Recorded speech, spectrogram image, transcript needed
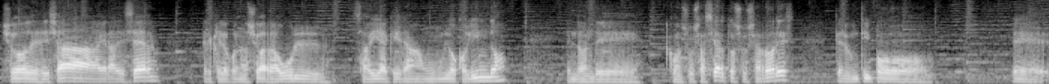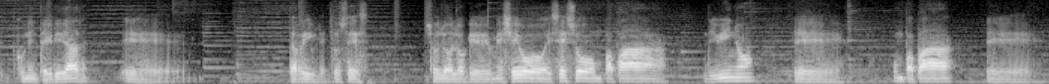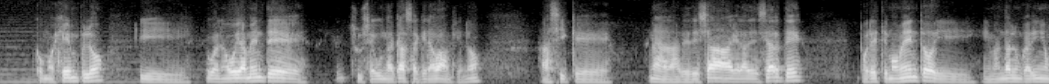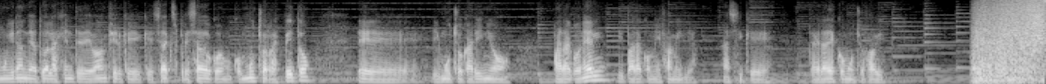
yo desde ya agradecer, el que lo conoció a Raúl sabía que era un loco lindo, en donde con sus aciertos, sus errores, pero un tipo eh, con una integridad eh, terrible. Entonces, yo lo, lo que me llevo es eso, un papá divino, eh, un papá eh, como ejemplo y bueno, obviamente su segunda casa que era Banfield, ¿no? Así que nada, desde ya agradecerte por este momento y, mandarle un cariño muy grande a toda la gente de Banfield que, que se ha expresado con, con mucho respeto eh, y mucho cariño para con él y para con mi familia. Así que te agradezco mucho, Fabi.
